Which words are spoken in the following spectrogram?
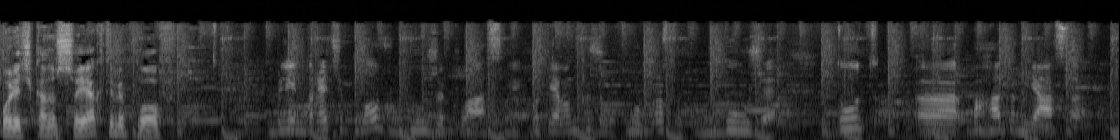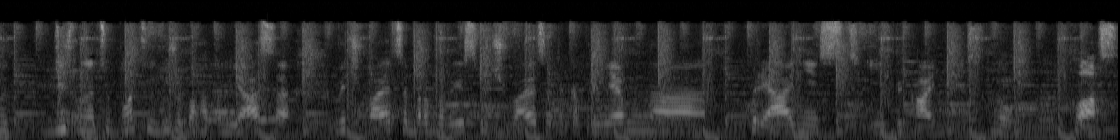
Олічка, ну що, як тобі плов? Блін, до речі, плов дуже класний. От я вам кажу, ну просто дуже. Тут е, багато м'яса. Ну дійсно на цю порцію дуже багато м'яса. Відчувається барбарис, відчувається така приємна пряність і пікантність. Ну клас.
